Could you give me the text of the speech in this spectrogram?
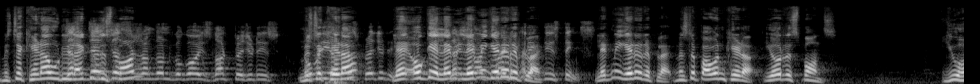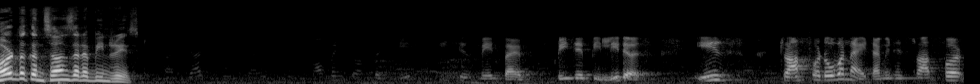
Mr. Khera, would you Just like to as respond? Justice Ranjan Gogoi is not prejudiced. Mr. Nobody else is Khera, prejudiced. le- okay, let me, Let's let me get a reply. These things. Let me get a reply. Mr. Pawan Khera, your response. You heard the concerns that have been raised. comment on the hate speeches made by BJP leaders is transferred overnight. I mean, his transfer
